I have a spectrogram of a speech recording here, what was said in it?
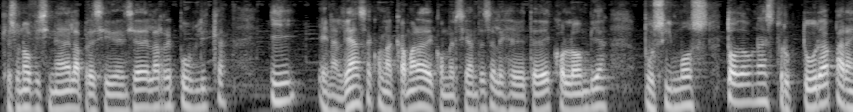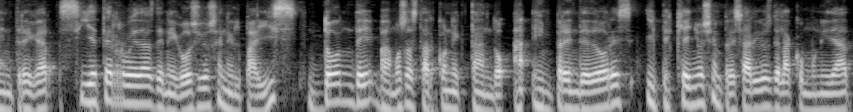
que es una oficina de la Presidencia de la República, y en alianza con la Cámara de Comerciantes LGBT de Colombia pusimos toda una estructura para entregar siete ruedas de negocios en el país, donde vamos a estar conectando a emprendedores y pequeños empresarios de la comunidad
